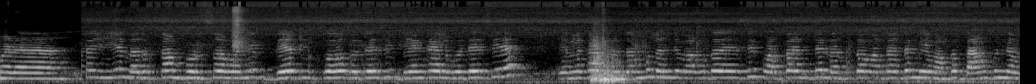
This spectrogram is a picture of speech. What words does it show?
మన ఇవి నరుకుతాం పొడుస్తామని గేట్లు కో- కొట్టేసి బెంకాయలు కొట్టేసి ఇళ్ళకాడ దమ్ములు అన్ని వగదేసి కొడతా అంటే నరుకుతామంట అంటే మేమంతా దాముకున్నాం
